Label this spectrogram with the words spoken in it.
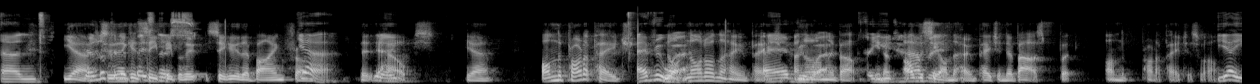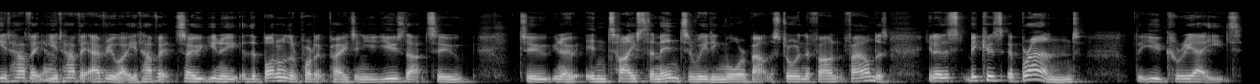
And Yeah, you know, so they the can see people who see who they're buying from. Yeah, that you know. helps. Yeah, on the product page, Everywhere. not, not on the homepage, and not Everywhere. about So you know obviously it- on the homepage and about us, but on the product page as well. Yeah, you'd have it. Yeah. You'd have it everywhere. You'd have it. So you know, at the bottom of the product page, and you use that to, to you know, entice them into reading more about the story and the found, founders. You know, this, because a brand that you create,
